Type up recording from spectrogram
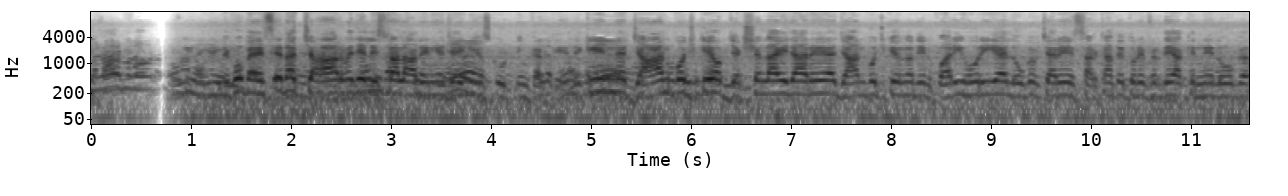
ਚਲਾ ਦੇ। ਦੇਖੋ ਵੈਸੇ ਤਾਂ 4 ਵਜੇ ਲਿਸਟਾਂ ਲਾ ਦੇਣੀਆਂ ਚਾਹੀਦੀਆਂ ਸਕੂਟਨਿੰਗ ਕਰਕੇ। ਲੇਕਿਨ ਜਾਣ ਬੁੱਝ ਕੇ ਆਬਜੈਕਸ਼ਨ ਲਾਏ ਜਾ ਰਹੇ ਆ ਜਾਣ ਬੁੱਝ ਕੇ ਉਹਨਾਂ ਦੀ ਇਨਕੁਆਇਰੀ ਹੋ ਰਹੀ ਹੈ। ਲੋਕ ਵਿਚਾਰੇ ਸੜਕਾਂ ਤੇ ਤੁਰੇ ਫਿਰਦੇ ਆ, ਕਿੰਨੇ ਲੋਕ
